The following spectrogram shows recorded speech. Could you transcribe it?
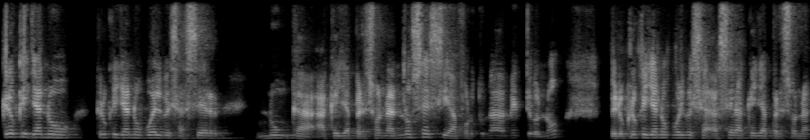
Creo que ya no, creo que ya no vuelves a ser nunca aquella persona. No sé si afortunadamente o no, pero creo que ya no vuelves a ser aquella persona,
